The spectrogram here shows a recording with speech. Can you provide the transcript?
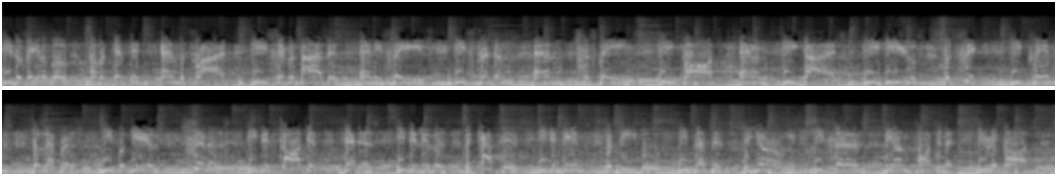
Available for the tempted and the tried. He sympathizes and he saves. He strengthens and sustains. He guards and he guides. He heals the sick. He cleanses the lepers. He forgives sinners. He discharges debtors. He delivers the captive. He defends the feeble. He blesses the young. He serves the unfortunate. He regards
